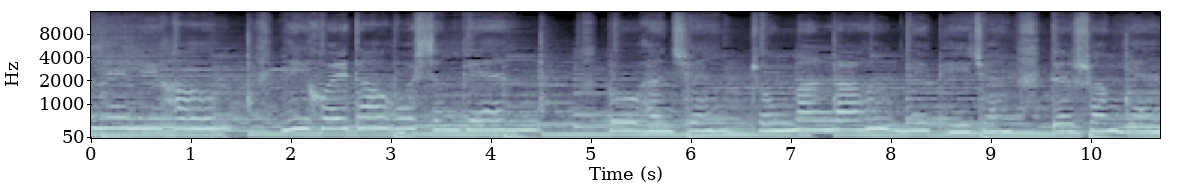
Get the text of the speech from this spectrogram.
年以后，你回到我身边，不安全充满了你疲倦的双眼，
